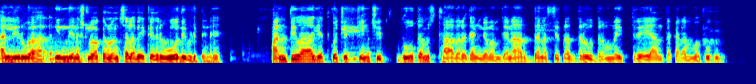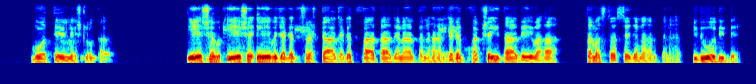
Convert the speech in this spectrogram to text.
ಅಲ್ಲಿರುವ ಹಿಂದಿನ ಶ್ಲೋಕನ ಒಂದ್ಸಲ ಬೇಕಾದ್ರೆ ಓದಿ ಬಿಡ್ತೇನೆ. ಅಂತಿವ ಯತ್ ಕ್ವಚಿತ್ ಕಿಂಚಿತ್ ಭೂತಂ ಸ್ಥಾವರ ಜಂಗಮಂ ಜನಾರ್ದನಸ್ಯ ತದ್ರೌದ್ರಂ ಮೈತ್ರೇಯಾಂತಕರಂ ವಪು ಮೂವತ್ತೇಳನೇ ಶ್ಲೋಕ. ಏಷ ಏಷ ಏವ ಜಗತ್ ಸ್ರಷ್ಟ ಜಗತ್ಪಾತ ಜನಾರ್ದನಃ ಜಗತ್ ಪಕ್ಷಯಿತ ದೇವಃ ಸಮಸ್ತಸ್ಯ ಜನಾರ್ದನಃ. ಇದು ಓದಿದ್ದೆ.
